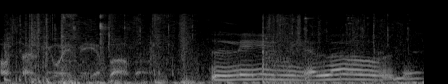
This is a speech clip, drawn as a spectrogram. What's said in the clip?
UAV above. Leave me alone.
